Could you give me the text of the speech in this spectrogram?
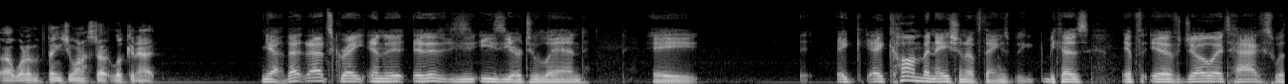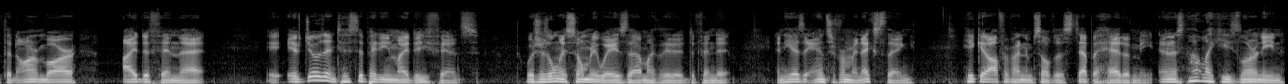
uh, one of the things you want to start looking at. Yeah, that that's great, and it, it is easier to land a a, a combination of things because if if Joe attacks with an armbar, I defend that. If Joe's anticipating my defense, which there's only so many ways that I'm likely to defend it, and he has an answer for my next thing, he could often find himself a step ahead of me. And it's not like he's learning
